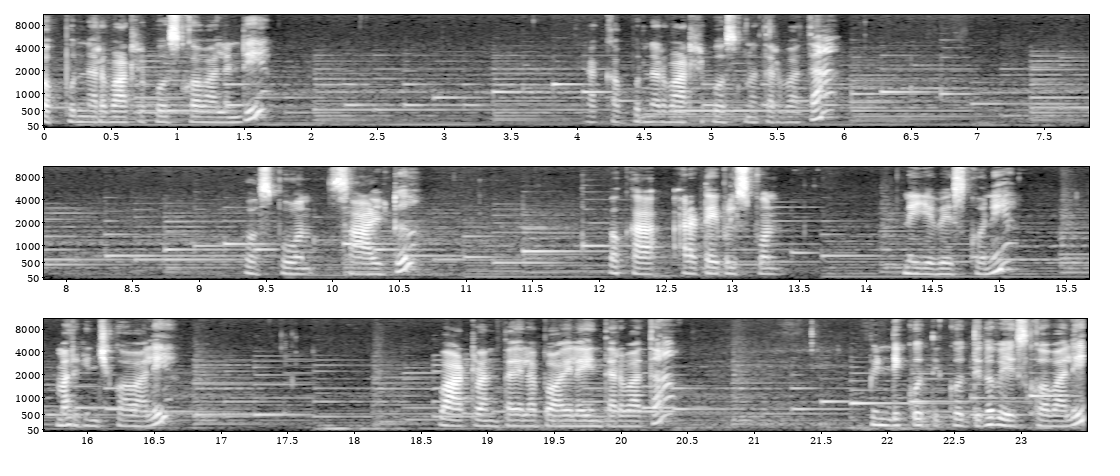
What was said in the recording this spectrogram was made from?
కప్పున్నర వాటర్ పోసుకోవాలండి. ఆ కప్పున్నర వాటర్ పోసుకున్న తర్వాత ఒక స్పూన్ సాల్ట్ ఒక అర టేబుల్ స్పూన్ నెయ్యి వేసుకొని మరిగించుకోవాలి. వాటర్ అంతా ఇలా బాయిల్ అయిన తర్వాత పిండి కొద్ది కొద్దిగా వేసుకోవాలి.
